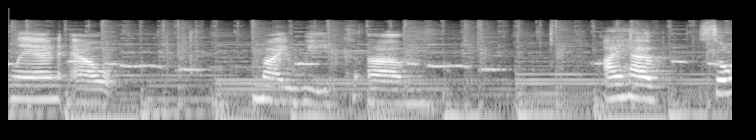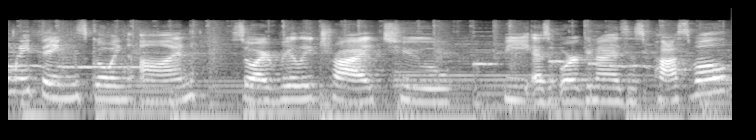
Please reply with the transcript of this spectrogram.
plan out my week. Um, I have so many things going on, so I really try to be as organized as possible.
